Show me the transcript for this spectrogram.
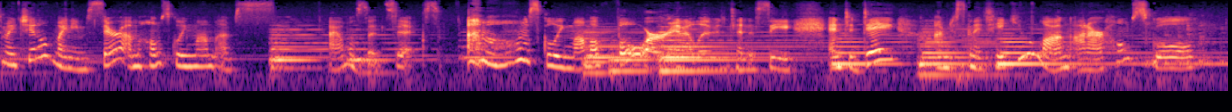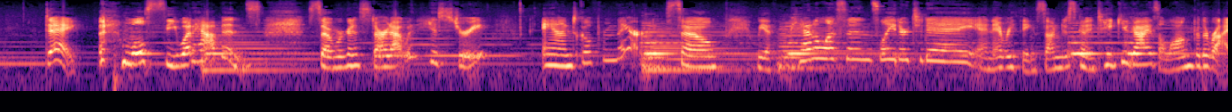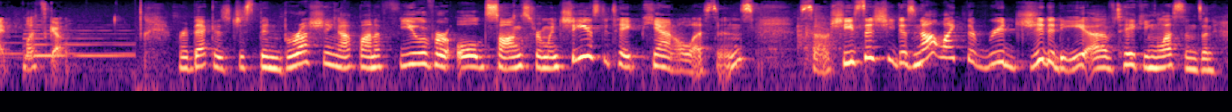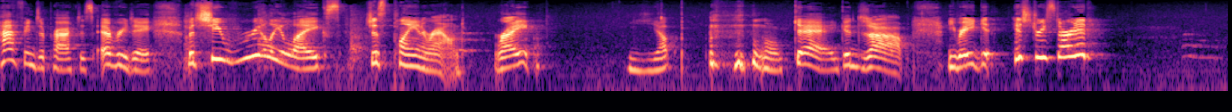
to my channel. My name's Sarah. I'm a homeschooling mom of, I almost said six. I'm a homeschooling mom of four and I live in Tennessee. And today I'm just gonna take you along on our homeschool day. we'll see what happens. So we're gonna start out with history and go from there. So we have piano lessons later today and everything. So I'm just gonna take you guys along for the ride. Let's go. Rebecca's just been brushing up on a few of her old songs from when she used to take piano lessons. So she says she does not like the rigidity of taking lessons and having to practice every day, but she really likes just playing around, right? Yep. okay, good job. You ready to get history started?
